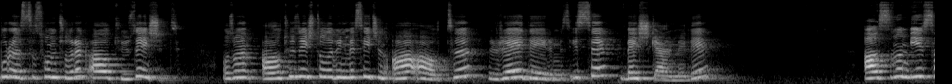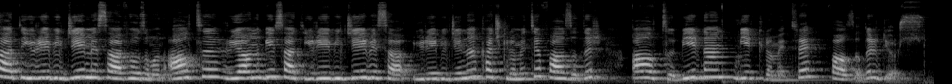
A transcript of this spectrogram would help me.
burası sonuç olarak 600'e eşit. O zaman 600 eşit olabilmesi için A6, R değerimiz ise 5 gelmeli. Aslı'nın 1 saatte yürüyebileceği mesafe o zaman 6. Rüyanın 1 saatte yürüyebileceği mesafe, yürüyebileceğinden kaç kilometre fazladır? 6 1'den 1 kilometre fazladır diyoruz.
